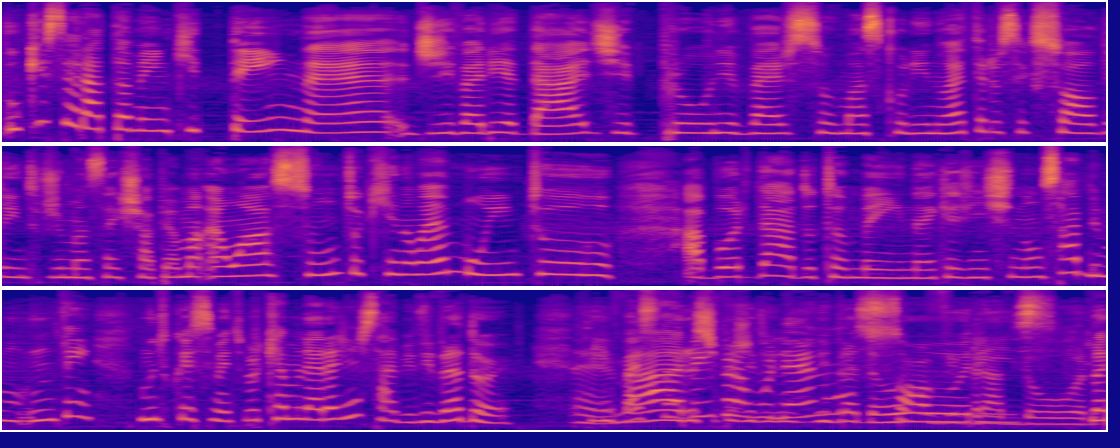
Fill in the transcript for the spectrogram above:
o que será também que tem, né, de variedade pro universo masculino heterossexual dentro de uma sex shop? É, uma- é um assunto que não é muito abordado também, né? Que a gente não sabe, não tem muito conhecimento. Porque a mulher, a gente sabe, vibrador. É, tem mas vários tipos de mulher não é só vibradores. vibrador, né?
